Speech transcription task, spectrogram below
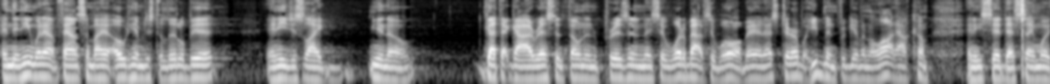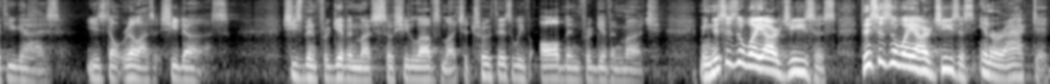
And then he went out and found somebody owed him just a little bit. And he just like, you know, got that guy arrested, and thrown into prison. And they said, What about? I said, Whoa, man, that's terrible. He'd been forgiven a lot. How come? And he said, That same way with you guys. You just don't realize it. She does. She's been forgiven much, so she loves much. The truth is, we've all been forgiven much. I mean, this is the way our Jesus, this is the way our Jesus interacted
